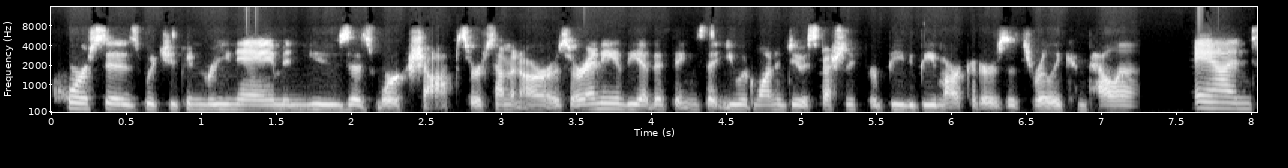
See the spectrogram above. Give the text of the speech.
courses, which you can rename and use as workshops or seminars or any of the other things that you would want to do, especially for B2B marketers, it's really compelling. And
